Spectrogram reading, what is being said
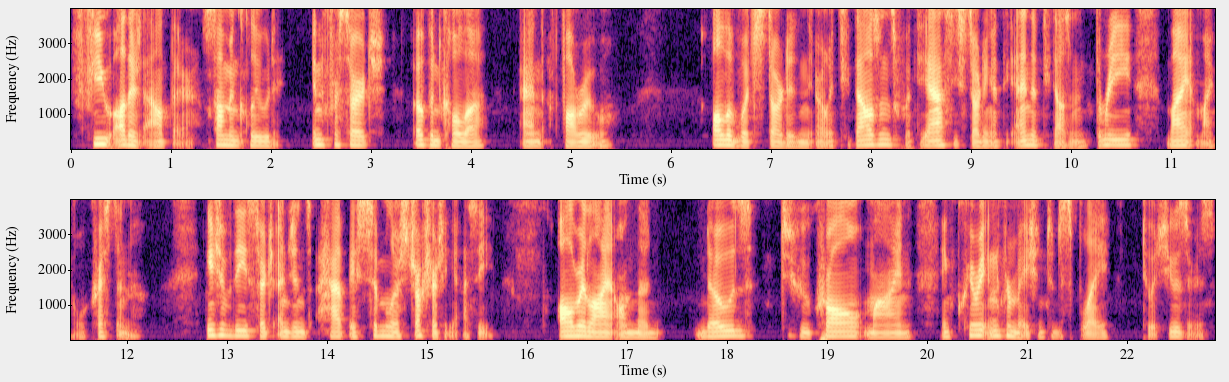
few others out there. Some include InfraSearch, OpenCola, and Faroo, all of which started in the early 2000s, with YaCy starting at the end of 2003 by Michael Christen. Each of these search engines have a similar structure to YaCy. All rely on the nodes to crawl, mine, and query information to display to its users.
